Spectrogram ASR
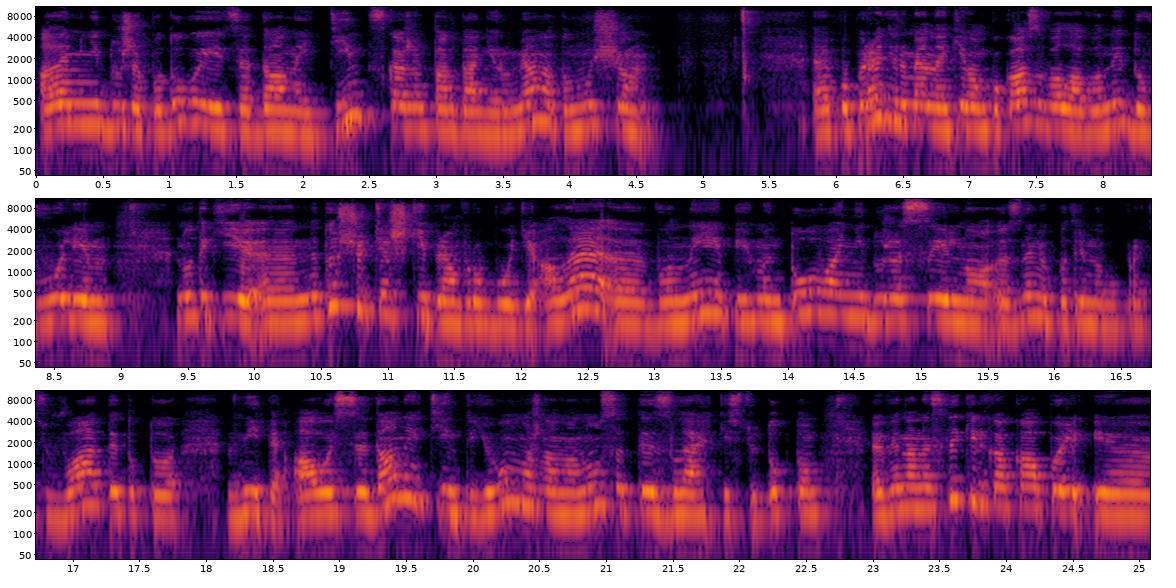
Але мені дуже подобається даний тінт, скажімо так, дані румяна, тому що е, попередні румяна, які я вам показувала, вони доволі. Ну, такі е, не то, що тяжкі прям в роботі, але е, вони пігментовані дуже сильно, з ними потрібно попрацювати, тобто вміти. А ось даний тінт його можна наносити з легкістю. Тобто е, ви нанесли кілька капель, е,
